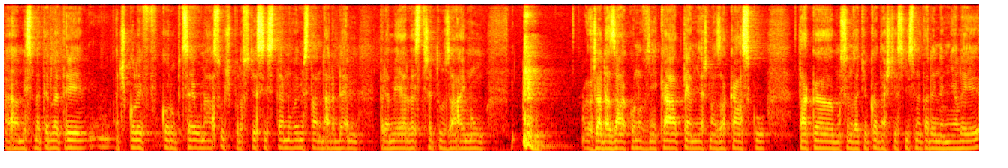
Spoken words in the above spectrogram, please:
Eh, my jsme tyhle ty, ačkoliv korupce je u nás už prostě systémovým standardem, premiér ve střetu zájmu, řada zákonů vzniká téměř na zakázku, tak eh, musím zaťukat, naštěstí jsme tady neměli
